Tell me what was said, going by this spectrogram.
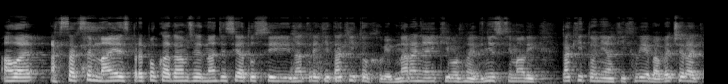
ale ak sa chcem najesť, predpokladám, že na desiatu si natriete takýto chlieb, na raňajky možno aj dnes ste mali takýto nejaký chlieb a večerať,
